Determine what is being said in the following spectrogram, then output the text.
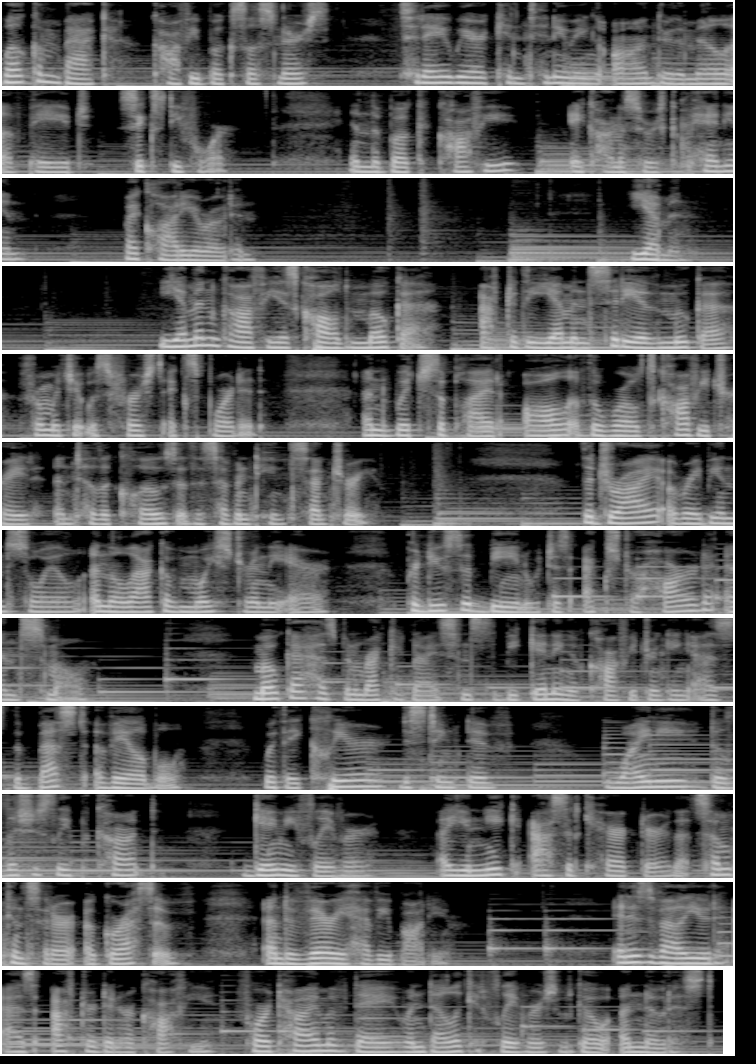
Welcome back, Coffee Books listeners. Today we are continuing on through the middle of page 64 in the book Coffee, A Connoisseur's Companion by Claudia Roden. Yemen. Yemen coffee is called mocha after the Yemen city of Mocha from which it was first exported, and which supplied all of the world's coffee trade until the close of the 17th century. The dry Arabian soil and the lack of moisture in the air produce a bean which is extra hard and small. Mocha has been recognized since the beginning of coffee drinking as the best available, with a clear, distinctive, winey, deliciously piquant, gamey flavor, a unique acid character that some consider aggressive, and a very heavy body. It is valued as after dinner coffee for a time of day when delicate flavors would go unnoticed.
